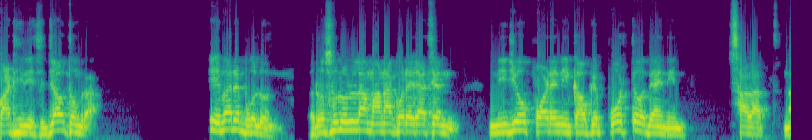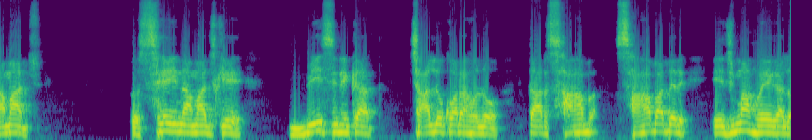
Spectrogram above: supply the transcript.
পাঠিয়ে দিয়েছে। যাও তোমরা। এবারে বলুন রসুল্লাহ মানা করে গেছেন, নিজেও পড়েনি, কাউকে পড়তেও দেয়নি সালাত, নামাজ। তো সেই নামাজকে বিশ রিকাত চালু করা হলো তার সাহাবা, সাহাবাদের এজমা হয়ে গেল।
